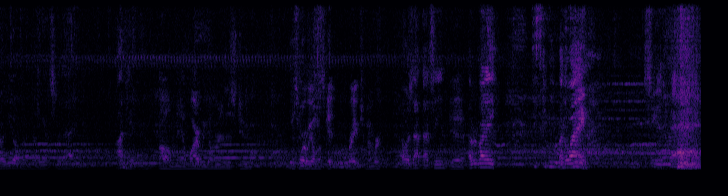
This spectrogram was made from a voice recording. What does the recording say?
Oh, you don't know the answer to that. I'm here now. Oh man, why are we going to this dude? This is where we almost get raped, remember? Oh, is that that scene? Yeah. Everybody, This could be look with away. you. See is bad.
